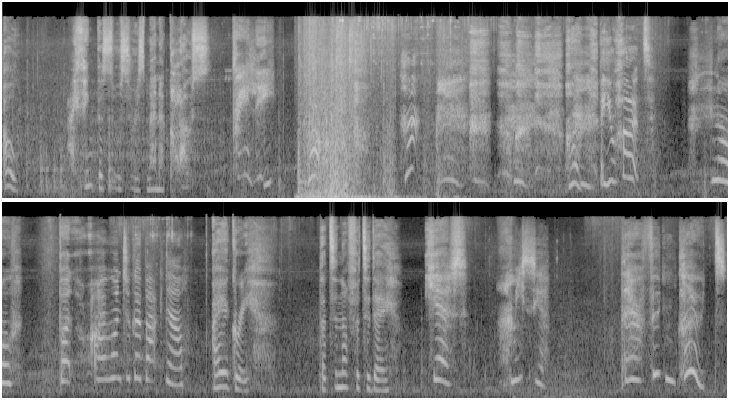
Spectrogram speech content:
Oh, I think the sorcerer's men are close. Really? Are you hurt? No, but I want to go back now. I agree. That's enough for today. Yes, Amicia. There are food and clothes.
